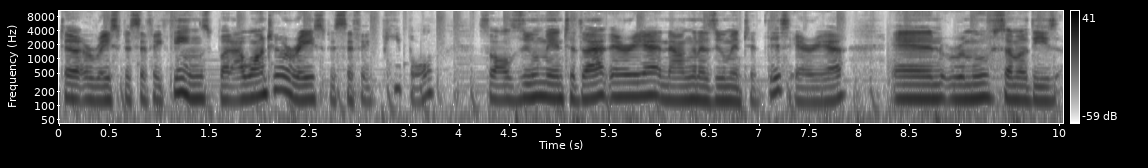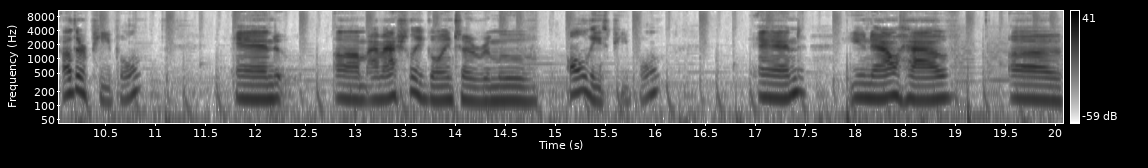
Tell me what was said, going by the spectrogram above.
to erase specific things but I want to erase specific people. So I'll zoom into that area and now I'm going to zoom into this area and remove some of these other people. And um, I'm actually going to remove all these people. And you now have a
